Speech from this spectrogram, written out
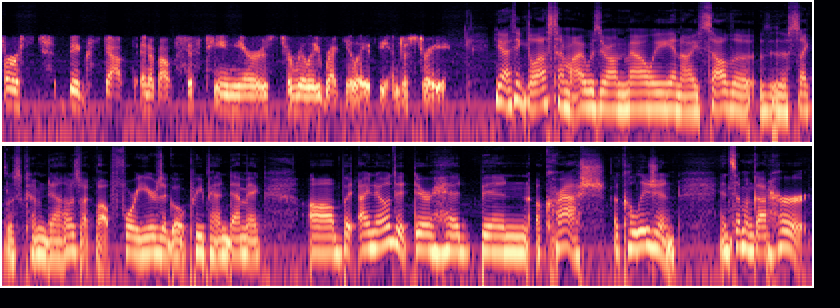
first big step in about 15 years to really regulate the industry. Yeah, I think the last time I was there on Maui and I saw the the cyclists come down, it was like about four years ago, pre-pandemic. Uh, but I know that there had been a crash, a collision, and someone got hurt.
